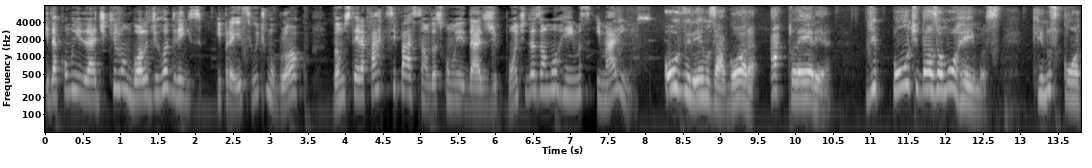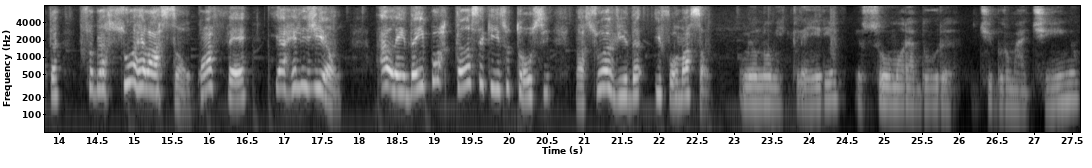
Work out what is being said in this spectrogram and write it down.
e da comunidade quilombola de Rodrigues. E para esse último bloco, vamos ter a participação das comunidades de Ponte das Almorreimas e Marinhos. Ouviremos agora a Cléria, de Ponte das Almorreimas, que nos conta sobre a sua relação com a fé e a religião, além da importância que isso trouxe na sua vida e formação. O meu nome é Cléria, eu sou moradora de Brumadinho,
